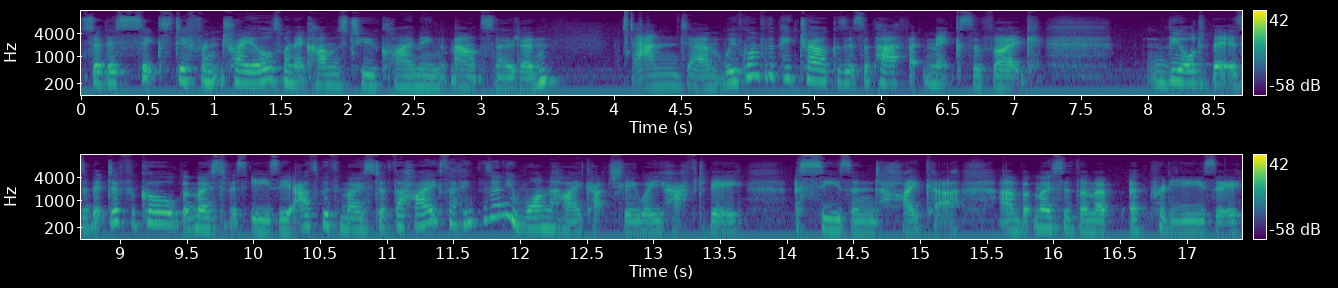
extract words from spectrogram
So there's six different trails when it comes to climbing Mount Snowdon and um, we've gone for the Pyg Trail because it's a perfect mix of like the odd bit is a bit difficult but most of it's easy as with most of the hikes. I think there's only one hike actually where you have to be a seasoned hiker um, but most of them are, are pretty easy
